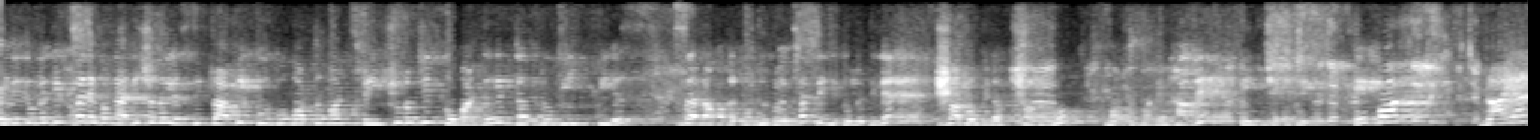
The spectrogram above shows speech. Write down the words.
তিনি তুলে দিচ্ছেন এবং additional SP traffic Purba Bardhaman Shri Surajit Kumar De WBPS sir আমাদের মধ্যে রয়েছেন। তিনি তুলে দিলেন সর্বমিলন সংঘ বর্ধমানের হাতে এই চেকটি এরপর ব্রায়ান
